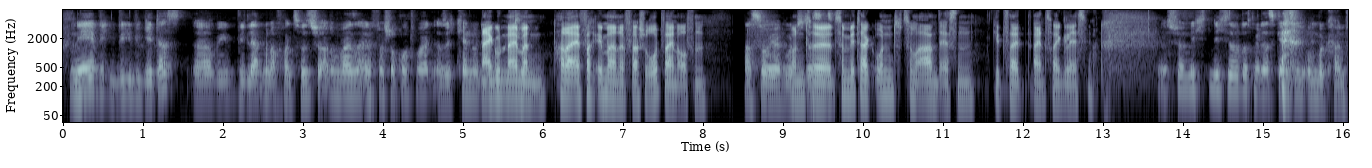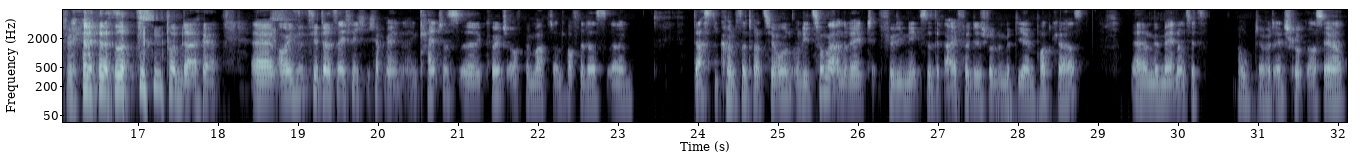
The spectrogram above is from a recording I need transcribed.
Nee, wie, wie, wie geht das? Äh, wie, wie lernt man auf französische Art und Weise eine Flasche Rotwein? Also ich kenne nur Na die gut, nein, man hat einfach immer eine Flasche Rotwein offen. Ach so, ja gut, Und äh, zum Mittag und zum Abendessen gibt's halt ein, zwei Gläschen. Ist schon nicht, nicht so, dass mir das gänzlich unbekannt wäre. Also von daher. Äh, aber ich sitze hier tatsächlich, ich habe mir ein, ein kaltes äh, Kölsch aufgemacht und hoffe, dass ähm, das die Konzentration und die Zunge anregt für die nächste Dreiviertelstunde mit dir im Podcast. Ähm, wir melden uns jetzt. Oh, da wird ein Schluck aus der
